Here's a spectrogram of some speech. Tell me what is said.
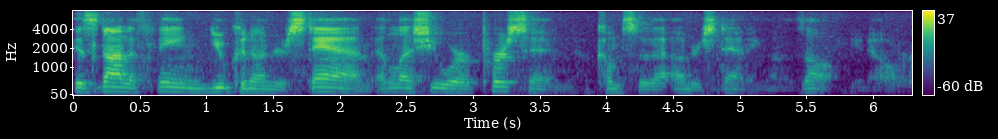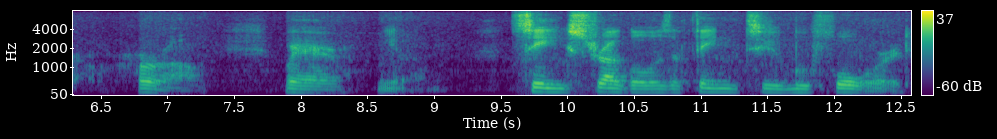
is not a thing you can understand unless you are a person who comes to that understanding on his own, you know, or her own, where, you know, seeing struggle as a thing to move forward,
